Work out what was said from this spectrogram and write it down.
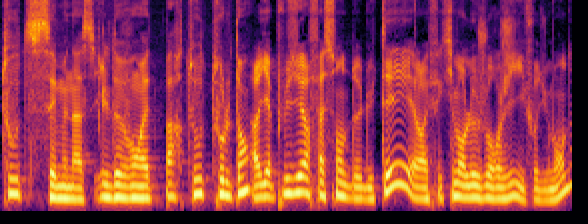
toutes ces menaces? Ils devront être partout, tout le temps? Alors il y a plusieurs façons de lutter. Alors effectivement, le jour J, il faut du monde.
